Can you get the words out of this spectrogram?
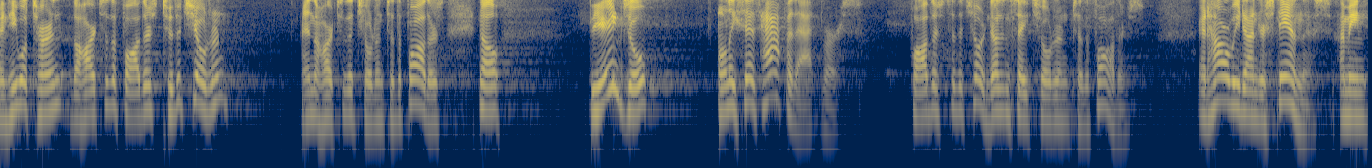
Then he will turn the hearts of the fathers to the children and the hearts of the children to the fathers. Now, the angel only says half of that verse fathers to the children, doesn't say children to the fathers. And how are we to understand this? I mean,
